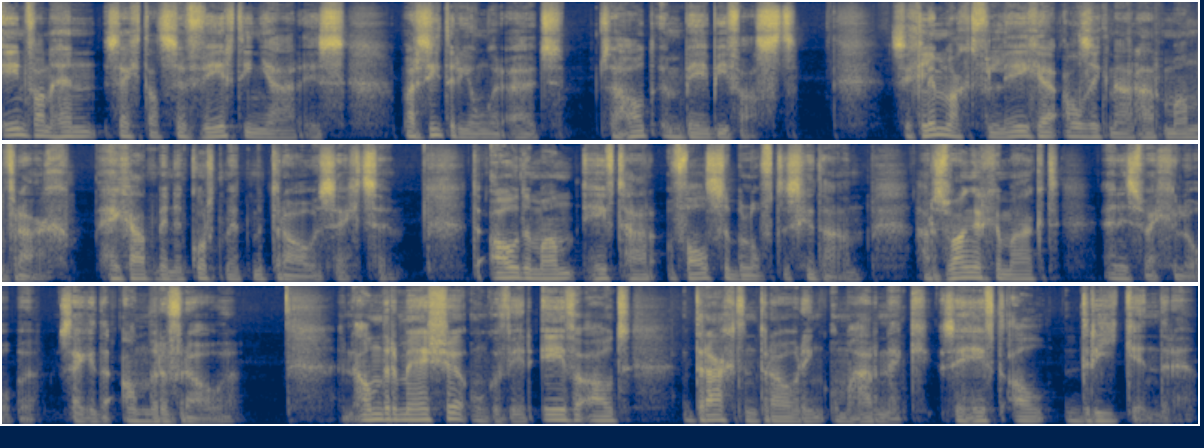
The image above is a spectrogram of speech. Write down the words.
Een van hen zegt dat ze 14 jaar is, maar ziet er jonger uit. Ze houdt een baby vast. Ze glimlacht verlegen als ik naar haar man vraag. Hij gaat binnenkort met me trouwen, zegt ze. De oude man heeft haar valse beloftes gedaan, haar zwanger gemaakt en is weggelopen, zeggen de andere vrouwen. Een ander meisje, ongeveer even oud, draagt een trouwring om haar nek. Ze heeft al drie kinderen.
